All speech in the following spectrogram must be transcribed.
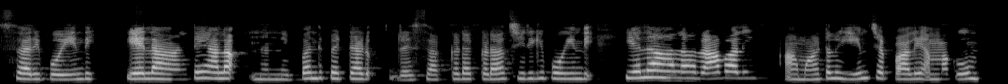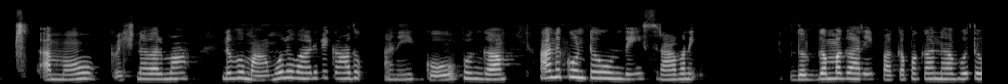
సరిపోయింది. ఎలా అంటే అలా. నన్ను ఇబ్బంది పెట్టాడు. డ్రెస్ అక్కడక్కడ చిరిగిపోయింది. ఎలా అలా రావాలి? ఆ మాటలు ఏం చెప్పాలి అమ్మకు? అమ్మో కృష్ణవర్మ నువ్వు మామూలు వాడివి కాదు అని కోపంగా అనుకుంటూ ఉంది శ్రావణి. దుర్గమ్మ గారి పక్కపక్క నవ్వుతూ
